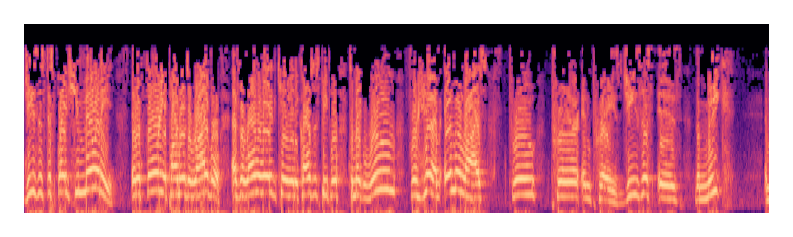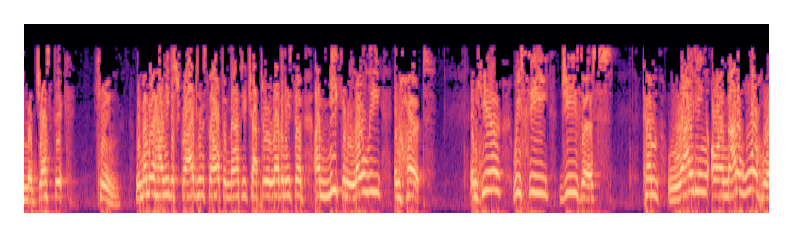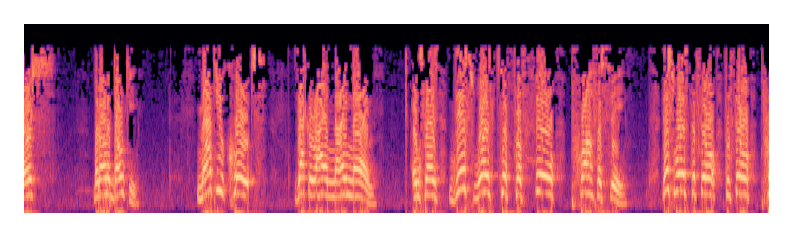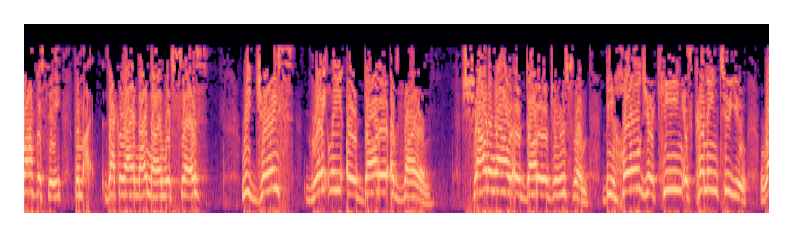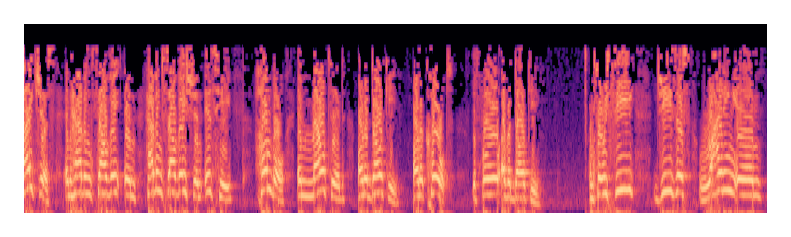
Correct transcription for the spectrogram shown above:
Jesus displayed humility and authority upon his arrival as the long awaited king, and he calls his people to make room for him in their lives through prayer and praise. Jesus is the meek and majestic king. Remember how he described himself in Matthew chapter 11? He said, I'm meek and lowly in heart. And here we see Jesus come riding on not a war horse, but on a donkey. Matthew quotes Zechariah 9 9 and says, This was to fulfill prophecy. This was to fill, fulfill prophecy from uh, Zechariah 9 9, which says, Rejoice greatly, O daughter of Zion. Shout aloud, O daughter of Jerusalem. Behold, your king is coming to you. Righteous and having, salva- and having salvation is he, humble and mounted on a donkey, on a colt, the foal of a donkey. And so we see Jesus riding in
